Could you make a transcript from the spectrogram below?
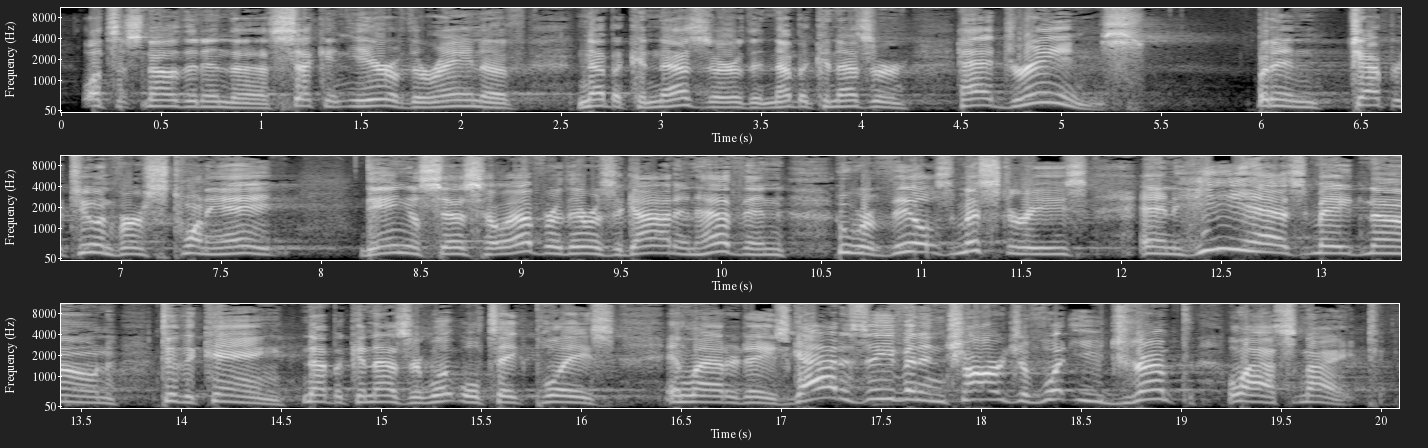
lets us know that in the second year of the reign of Nebuchadnezzar, that Nebuchadnezzar had dreams. But in chapter 2 and verse 28, Daniel says, however, there is a God in heaven who reveals mysteries, and he has made known to the king, Nebuchadnezzar, what will take place in latter days. God is even in charge of what you dreamt last night.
